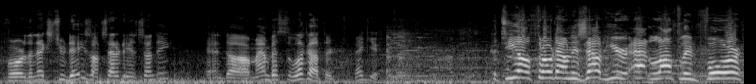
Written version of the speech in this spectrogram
for the next two days on Saturday and Sunday. And uh, man, best of luck out there. Thank you. The TL Throwdown is out here at Laughlin for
